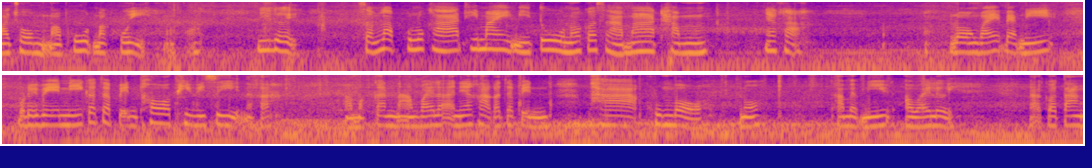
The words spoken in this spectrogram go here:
มาชมมาพูดมาคุยนะคะ นี่เลยสำหรับคุณลูกค้าที่ไม่มีตู้เนาะก็สามารถทำเนี่ยค่ะรองไว้แบบนี้บริเวณนี้ก็จะเป็นท่อ PVC นะคะ เอามากั้นน้ำไว้แล้วอันนี้ค่ะ ก็จะเป็นผ้าคลุมบ่อเนาะทำแบบนี้เอาไว้เลยแล้วก็ตั้ง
